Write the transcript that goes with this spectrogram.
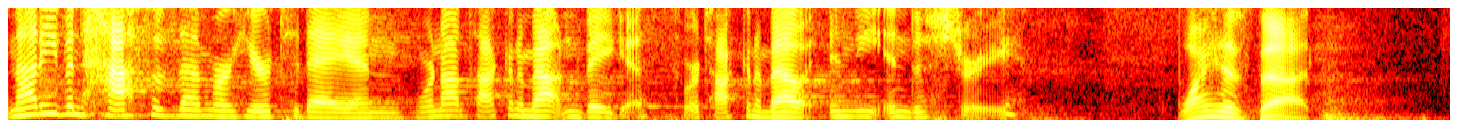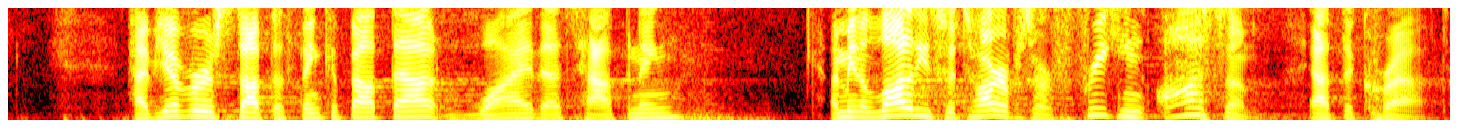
Not even half of them are here today, and we're not talking about in Vegas, we're talking about in the industry. Why is that? Have you ever stopped to think about that? Why that's happening? I mean, a lot of these photographers are freaking awesome at the craft,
